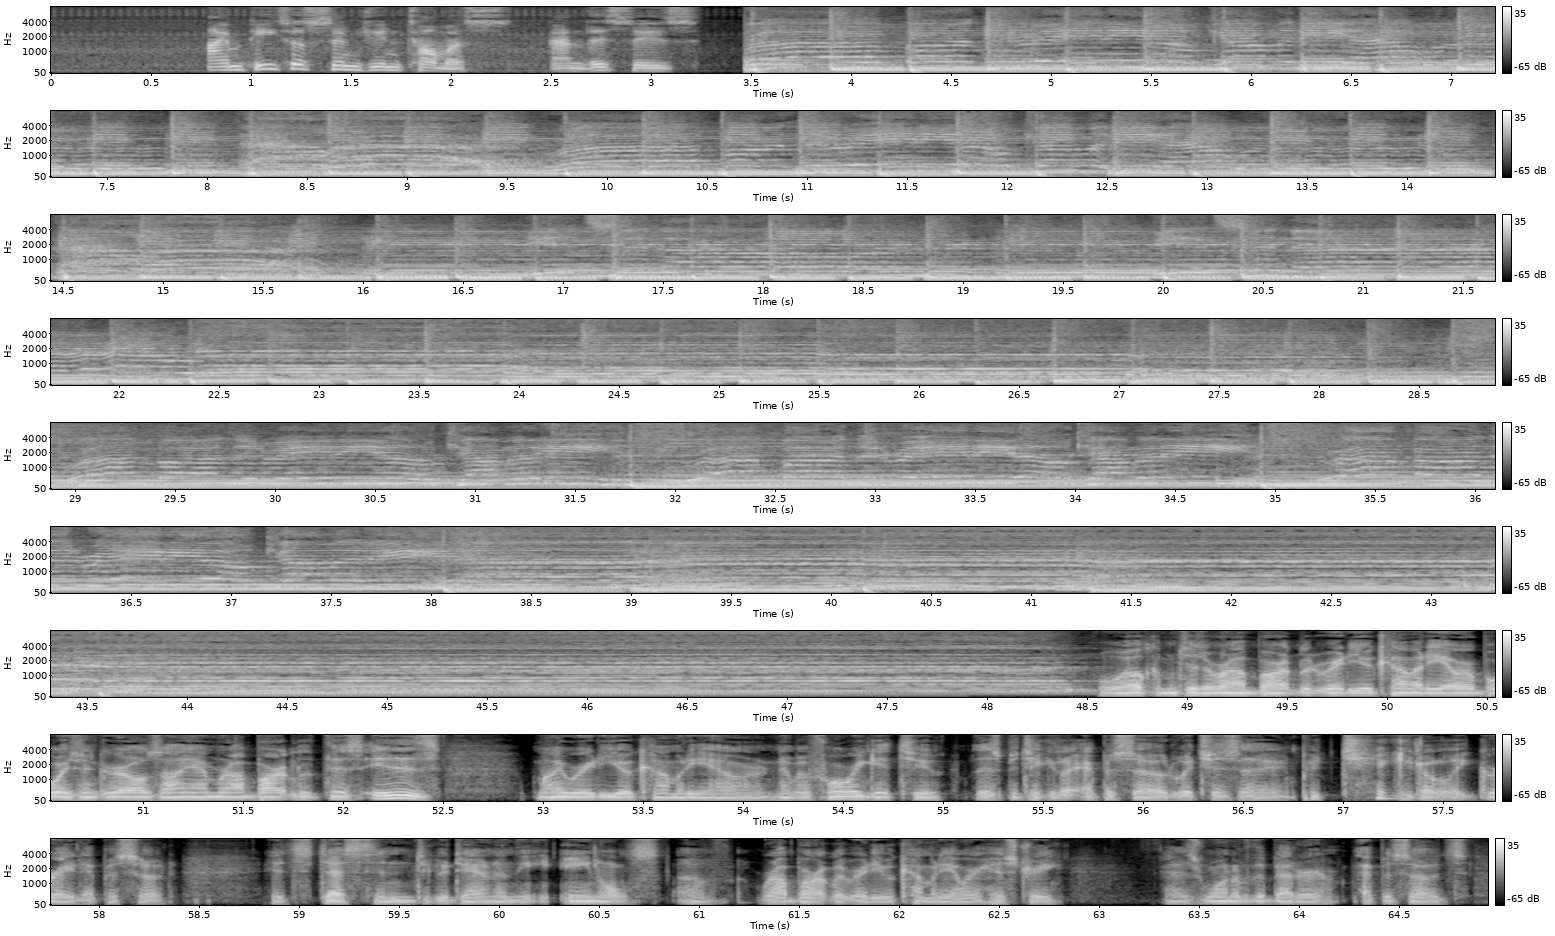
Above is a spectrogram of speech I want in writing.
I'm Peter St. John Thomas, and this is Welcome to the Rob Bartlett Radio Comedy Hour, boys and girls. I am Rob Bartlett. This is my Radio Comedy Hour. Now, before we get to this particular episode, which is a particularly great episode, it's destined to go down in the annals of Rob Bartlett Radio Comedy Hour history as one of the better episodes.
